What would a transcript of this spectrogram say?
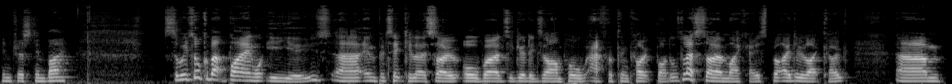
interesting buy. So we talk about buying what you use, uh, in particular. So Allbirds a good example. African Coke bottles, less so in my case, but I do like Coke. Um,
